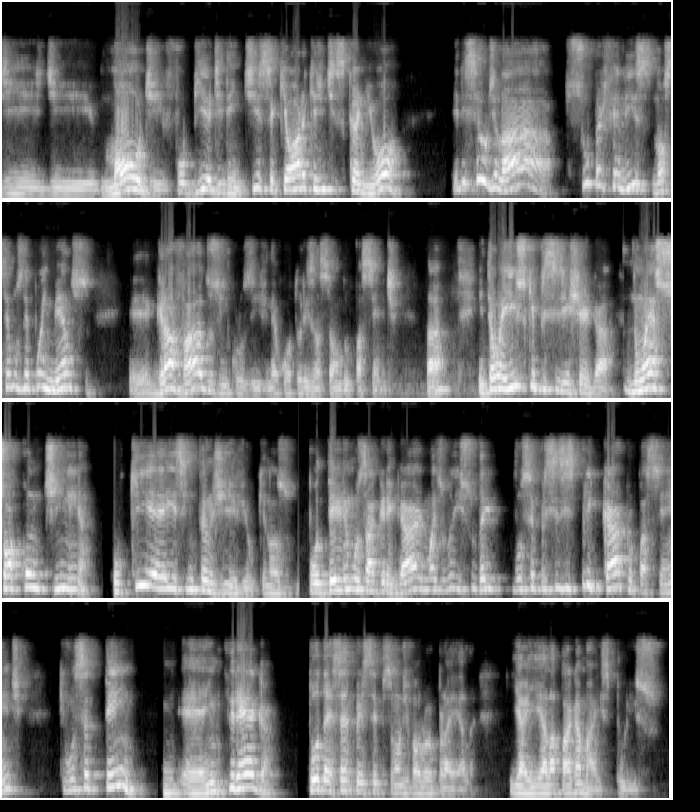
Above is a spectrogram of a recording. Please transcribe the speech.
de, de molde, fobia de dentista, que a hora que a gente escaneou, ele saiu de lá super feliz. Nós temos depoimentos é, gravados, inclusive, né, com autorização do paciente. Tá? Então é isso que precisa enxergar. Não é só continha. O que é esse intangível que nós podemos agregar, mas isso daí você precisa explicar para o paciente que você tem, é, entrega toda essa percepção de valor para ela. E aí ela paga mais por isso.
